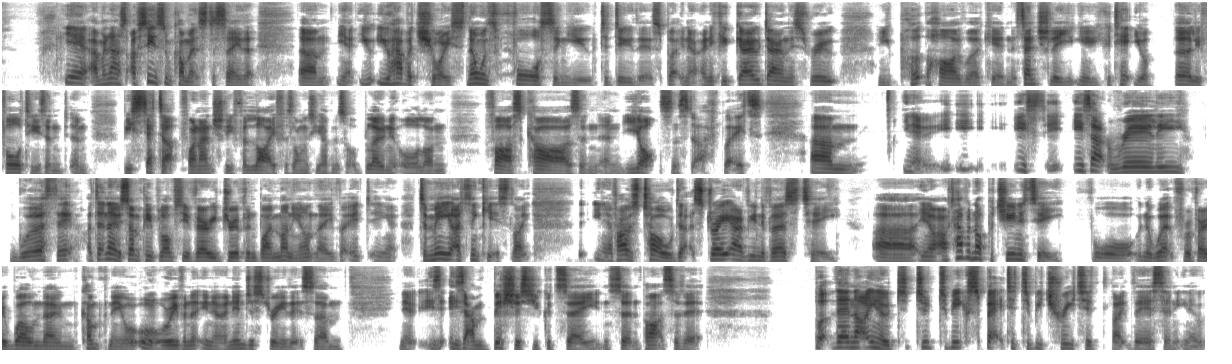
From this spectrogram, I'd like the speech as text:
Yeah, I mean, I've seen some comments to say that, um, you, you you have a choice. No one's forcing you to do this, but you know, and if you go down this route and you put the hard work in, essentially, you know, you could hit your early forties and and be set up financially for life as long as you haven't sort of blown it all on fast cars and and yachts and stuff. But it's, um, you know, is is that really worth it? I don't know. Some people obviously are very driven by money, aren't they? But it, you know, to me, I think it's like you know, if I was told that straight out of university, uh, you know, I'd have an opportunity for you know work for a very well known company or, or, or even you know an industry that's um you know is, is ambitious, you could say in certain parts of it. But then you know to, to, to be expected to be treated like this and you know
